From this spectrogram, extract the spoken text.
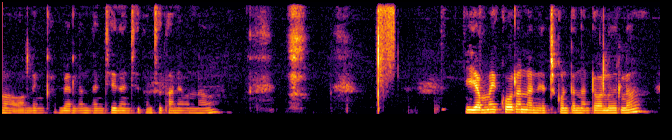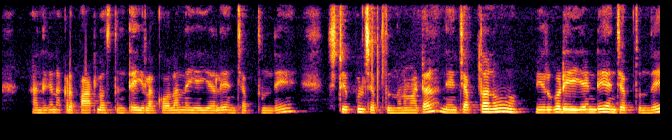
మా వాళ్ళు ఇంకా బెల్లం దంచి దంచి దంచుతానే ఉన్నాము ఈ అమ్మాయి కోలన్న నేర్చుకుంటుందంట వాళ్ళ ఊర్లో. అందుకని అక్కడ పాటలు వస్తుంటే ఇలా కోలన్న వేయాలి అని చెప్తుంది. స్టెప్పులు చెప్తుంది అనమాట నేను చెప్తాను మీరు కూడా వేయండి అని చెప్తుంది.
